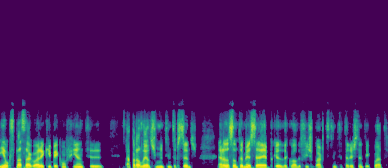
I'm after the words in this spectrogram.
E é o que se passa agora, a equipa é confiante, há paralelos muito interessantes em relação também a essa época da qual eu fiz parte, 73, 74.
